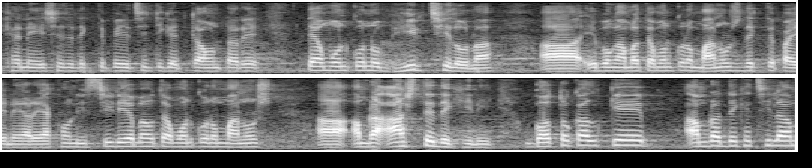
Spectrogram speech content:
এখানে এসে যে দেখতে পেয়েছি, টিকিট কাউন্টারে তেমন কোনো ভিড় ছিল না এবং আমরা তেমন কোনো মানুষ দেখতে পাই না আর এখন স্টেডিয়ামেও তেমন কোনো মানুষ আমরা আসতে দেখিনি। গতকালকে আমরা দেখেছিলাম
